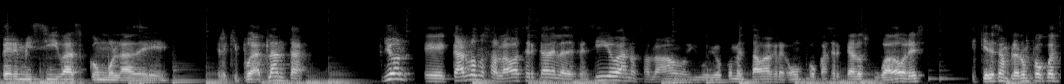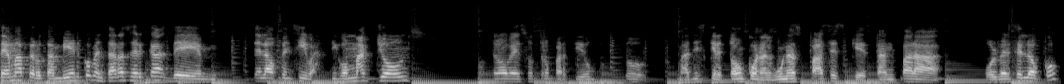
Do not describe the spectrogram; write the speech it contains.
permisivas, como la de el equipo de Atlanta. John, eh, Carlos nos hablaba acerca de la defensiva, nos hablaba, yo comentaba, agregó un poco acerca de los jugadores. Si quieres ampliar un poco el tema, pero también comentar acerca de, la ofensiva. Digo, Mac Jones, otra vez otro partido un poquito más discretón, con algunas pases que están para volverse loco,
